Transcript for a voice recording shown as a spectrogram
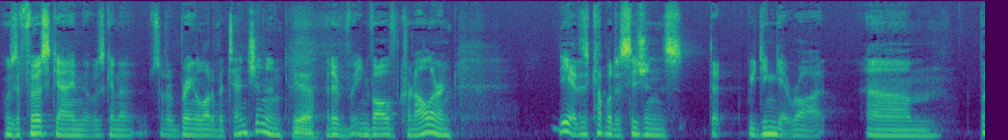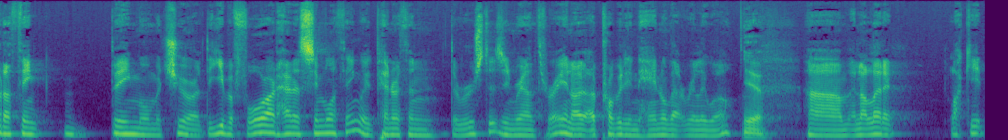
It was the first game that was going to sort of bring a lot of attention and Yeah. that have involved Cronulla and yeah, there's a couple of decisions that we didn't get right. Um, but I think being more mature. The year before, I'd had a similar thing with Penrith and the Roosters in round three, and I, I probably didn't handle that really well. Yeah. Um, and I let it, like it,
